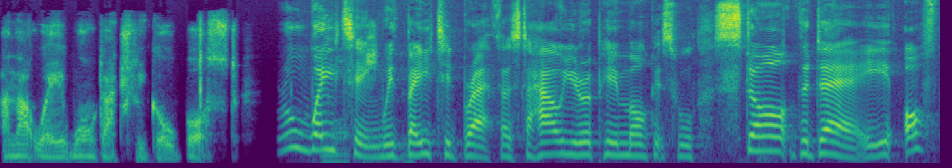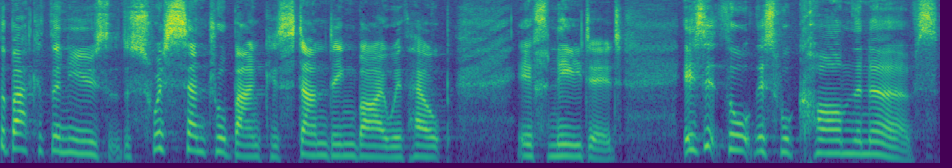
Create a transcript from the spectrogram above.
and that way it won't actually go bust. We're all waiting with bated breath as to how European markets will start the day off the back of the news that the Swiss central bank is standing by with help if needed. Is it thought this will calm the nerves?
